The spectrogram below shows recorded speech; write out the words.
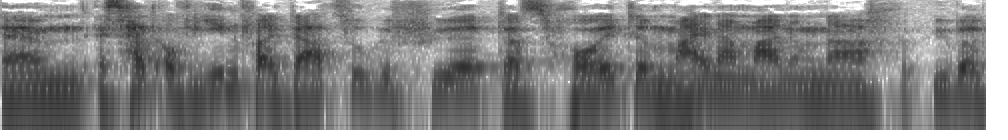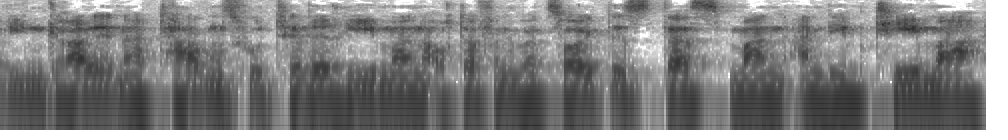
Ähm, es hat auf jeden Fall dazu geführt, dass heute meiner Meinung nach überwiegend gerade in der Tagungshotellerie man auch davon überzeugt ist, dass man an dem Thema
